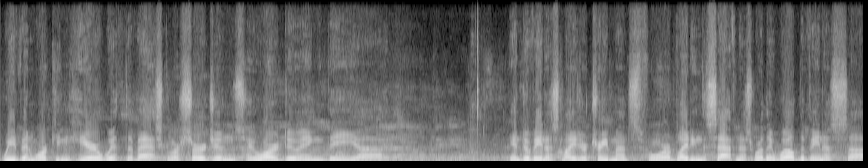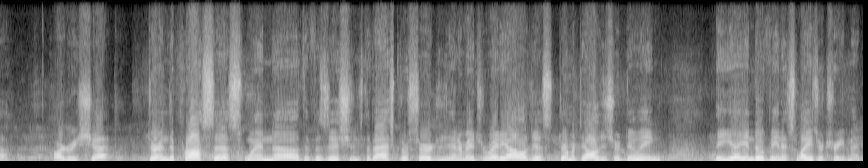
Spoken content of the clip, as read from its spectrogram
We've been working here with the vascular surgeons who are doing the uh, endovenous laser treatments for ablating the saphenous where they weld the venous uh, artery shut. During the process when uh, the physicians, the vascular surgeons, interventional radiologists, dermatologists are doing the uh, endovenous laser treatment,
